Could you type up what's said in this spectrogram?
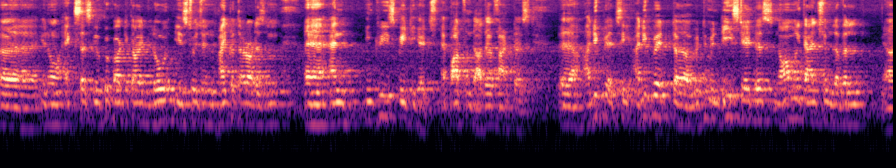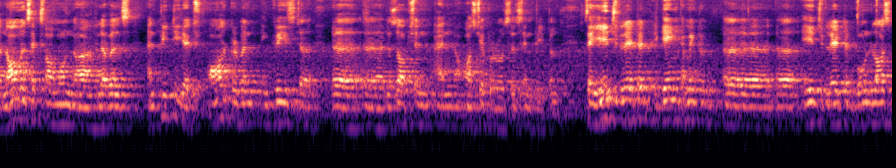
uh, you know, excess glucocorticoid, low estrogen, hyperthyroidism, uh, and increased PTH, apart from the other factors. Uh, adequate, see, adequate uh, vitamin D status, normal calcium level, uh, normal sex hormone levels, and PTH all prevent increased resorption and osteoporosis in people. Say age-related, again coming to age-related bone loss,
